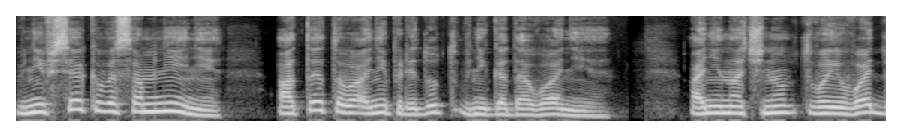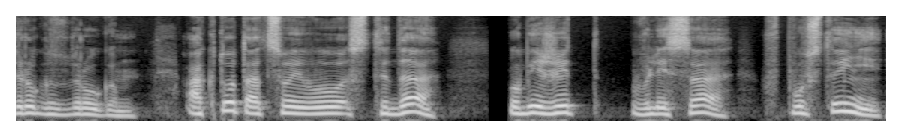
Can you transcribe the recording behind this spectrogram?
вне всякого сомнения, от этого они придут в негодование. Они начнут воевать друг с другом, а кто-то от своего стыда убежит в леса, в пустыне,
